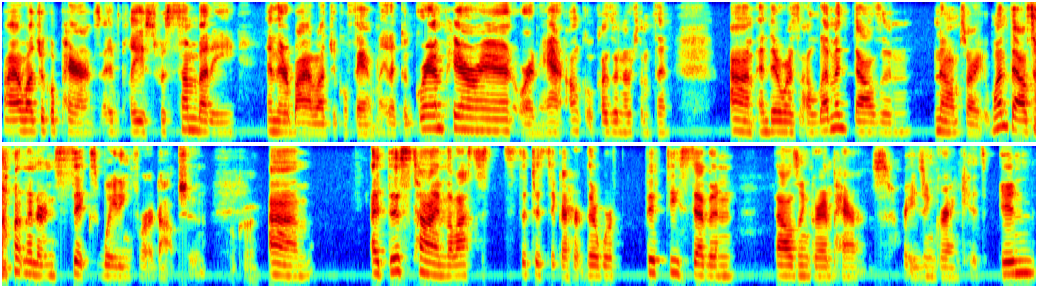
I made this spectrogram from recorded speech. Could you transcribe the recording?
biological parents and placed with somebody in their biological family, like a grandparent or an aunt, uncle, cousin, or something. Um, and there was 11,000, no, I'm sorry, 1,106 waiting for adoption. Okay. Um, at this time, the last statistic I heard, there were 57,000 grandparents raising grandkids in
